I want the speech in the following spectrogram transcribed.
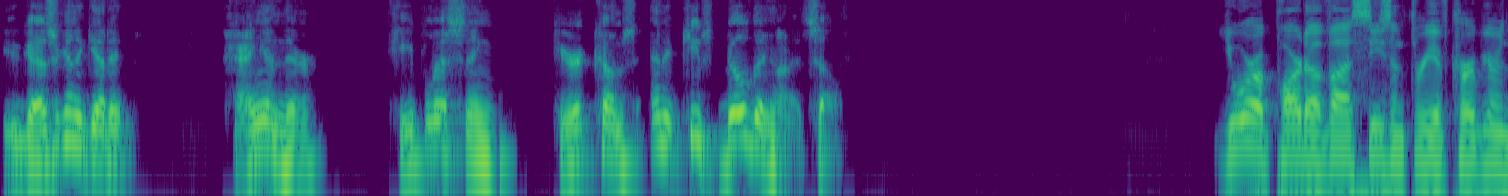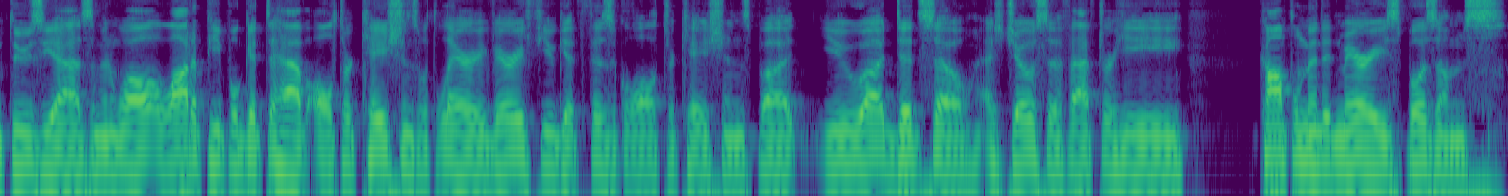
You guys are going to get it. Hang in there. Keep listening. Here it comes. And it keeps building on itself. You were a part of uh, season three of Curb Your Enthusiasm, and while a lot of people get to have altercations with Larry, very few get physical altercations. But you uh, did so as Joseph after he complimented Mary's bosoms.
